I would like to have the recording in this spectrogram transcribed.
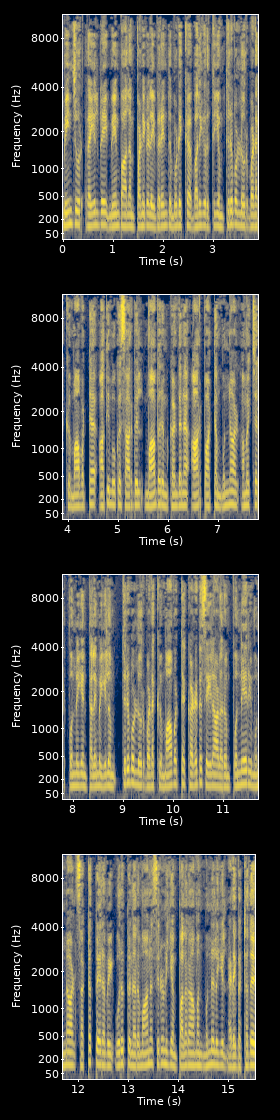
மீஞ்சூர் ரயில்வே மேம்பாலம் பணிகளை விரைந்து முடிக்க வலியுறுத்தியும் திருவள்ளூர் வடக்கு மாவட்ட அதிமுக சார்பில் மாபெரும் கண்டன ஆர்ப்பாட்டம் முன்னாள் அமைச்சர் பொன்னையன் தலைமையிலும் திருவள்ளூர் வடக்கு மாவட்ட கழக செயலாளரும் பொன்னேரி முன்னாள் சட்டப்பேரவை உறுப்பினருமான சிறுனியம் பலராமன் முன்னிலையில் நடைபெற்றது.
